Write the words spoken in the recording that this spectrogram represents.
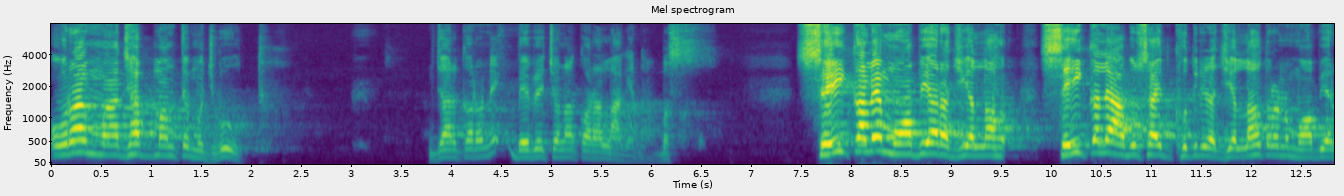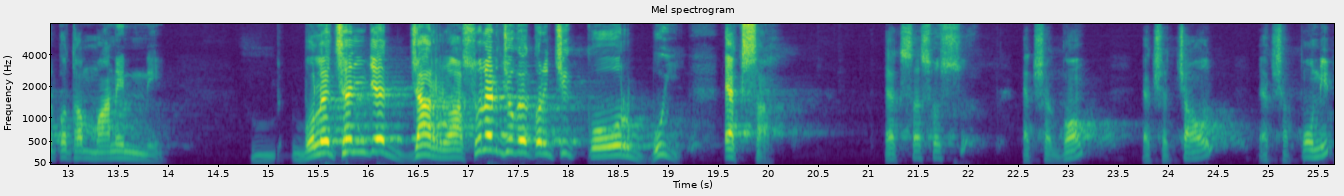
ওরা মাঝাব মানতে মজবুত। যার কারণে বিবেচনা করা লাগে না, বস। সেই কালে মবিয়া রাজি আল্লাহ সেই কালে আবু সাইদ খুদরি রাজি আল্লাহ তালন মবিয়ার কথা মানেননি। বলেছেন যে যার রাসুলের যুগে করেছি, করবুই একসা একসা শস্য, একশা গম, একশা চাউল, একশা পনির,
